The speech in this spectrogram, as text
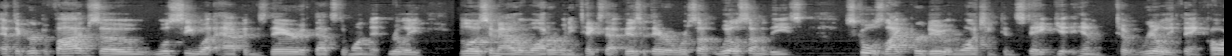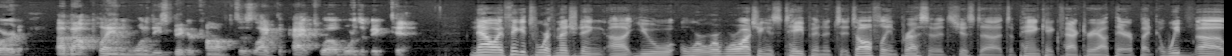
at the group of five. So we'll see what happens there if that's the one that really blows him out of the water when he takes that visit there, or will some, of these schools like Purdue and Washington State get him to really think hard about playing in one of these bigger conferences like the Pac 12 or the Big Ten? Now, I think it's worth mentioning. Uh, you we're, we're, watching his tape, and it's it's awfully impressive. It's just uh, it's a pancake factory out there. But we uh,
